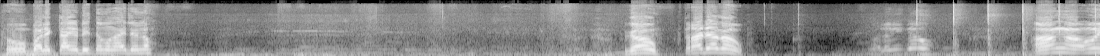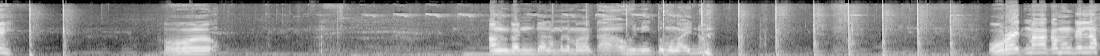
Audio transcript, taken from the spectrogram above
So balik tayo dito mga idol no. Go! Tara na go! Walang ikaw. Anga oy. Oh. Ang ganda naman ng mga kahoy nito mga idol. Alright mga kamungkil no.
